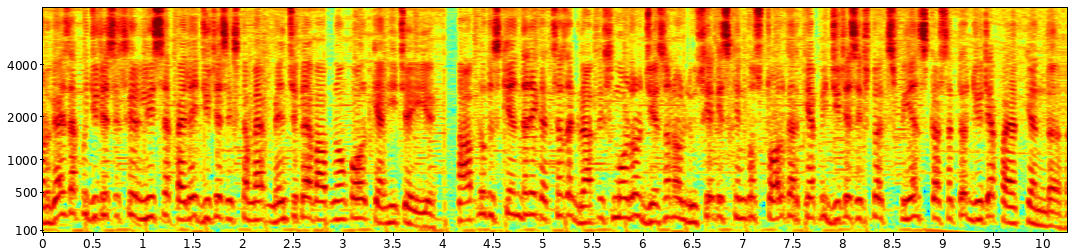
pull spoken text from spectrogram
और गैस आपको जीटे सिक्स के रिलीज़ से पहले जीटे सिक्स का मैप मिल चुका है आप लोगों को और क्या ही चाहिए। आप लोग इसके अंदर एक अच्छा सा ग्राफिक्स मोड और जेसन और लूसिया की स्किन को इंस्टॉल करके अपनी जीटे सिक्स को एक्सपीरियंस कर सकते हो जीटे फाइव के अंदर।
